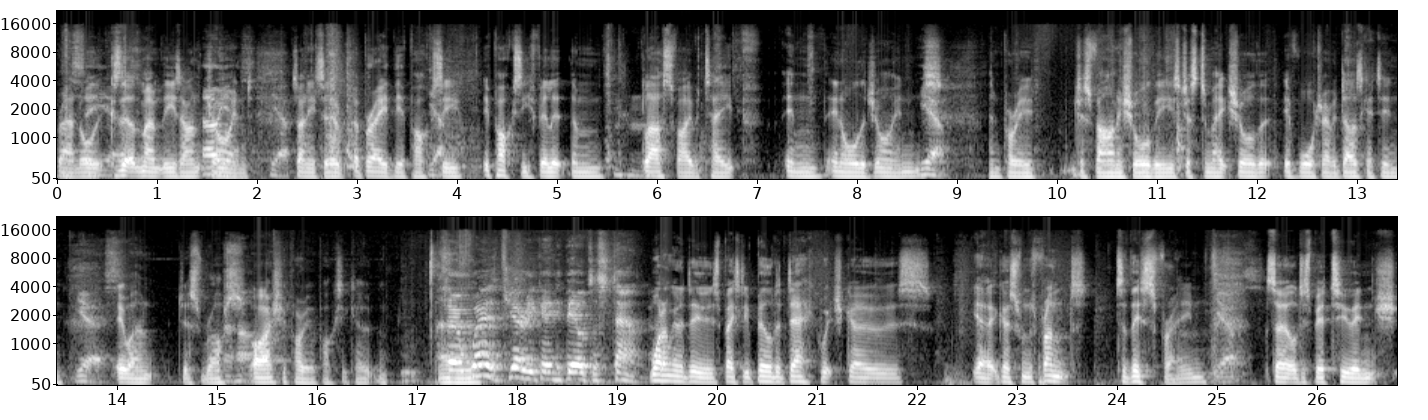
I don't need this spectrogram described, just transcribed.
around all because yeah. at the moment these aren't oh, joined. Yeah. Yeah. So I need to abrade the epoxy, yeah. epoxy fillet them, mm -hmm. glass fibre tape in in all the joins. Yeah. And probably just varnish all these just to make sure that if water ever does get in, yes. it won't just rust. Uh -huh. Or I should probably epoxy coat them. So um, where's Jerry going to be able to stand? What I'm going to do is basically build a deck which goes, yeah, it goes from the front to this frame. Yes. So it'll just be a two inch,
